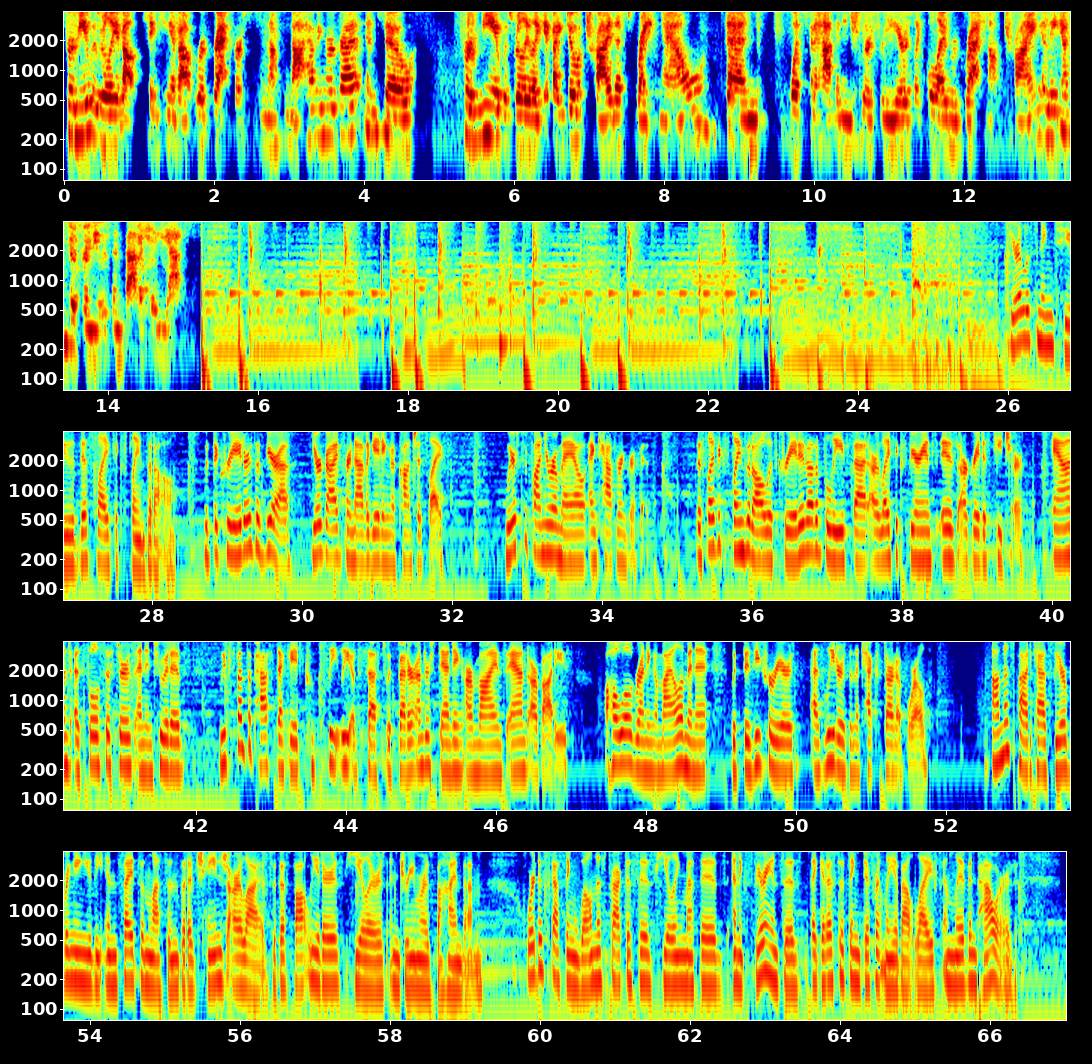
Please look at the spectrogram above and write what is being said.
for me, it was really about thinking about regret versus not, not having regret. And mm-hmm. so for me, it was really like, if I don't try this right now, then what's going to happen in two or three years? Like, will I regret not trying? And the mm-hmm. answer for me was emphatically yes. You're listening to This Life Explains It All with the creators of Virra, your guide for navigating a conscious life. We're Stefania Romeo and Katherine Griffiths. This Life Explains It All was created out of belief that our life experience is our greatest teacher. And as soul sisters and intuitives, we've spent the past decade completely obsessed with better understanding our minds and our bodies, all while running a mile a minute with busy careers as leaders in the tech startup world. On this podcast, we are bringing you the insights and lessons that have changed our lives with the thought leaders, healers, and dreamers behind them. We're discussing wellness practices, healing methods, and experiences that get us to think differently about life and live empowered.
